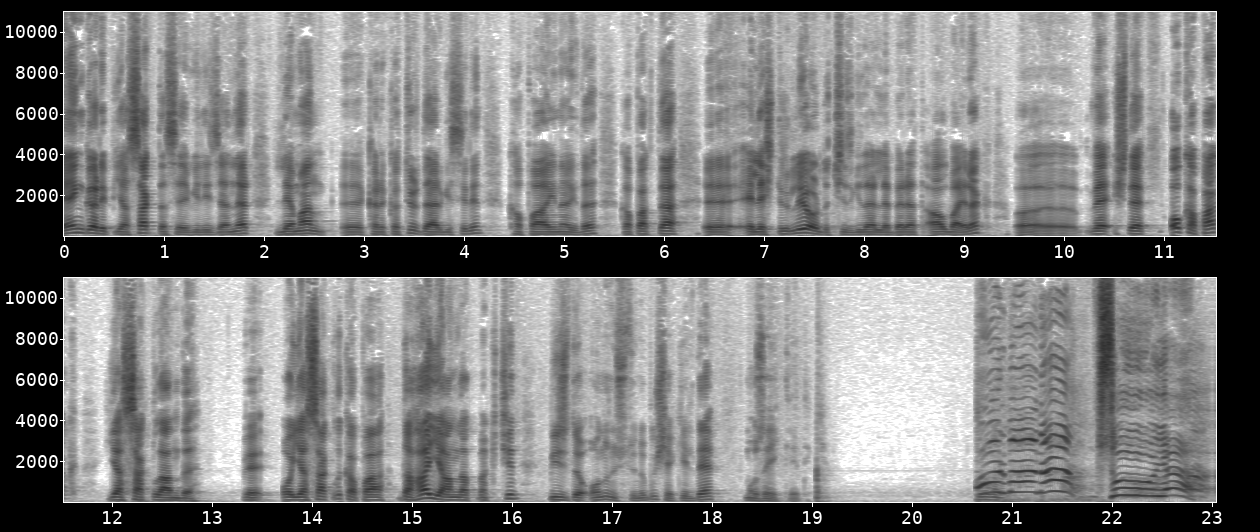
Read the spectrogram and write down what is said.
En garip yasak da sevgili izleyenler Leman e, karikatür dergisinin kapağınaydı. Kapakta e, eleştiriliyordu çizgilerle Berat Albayrak e, ve işte o kapak yasaklandı ve o yasaklı kapağı daha iyi anlatmak için biz de onun üstünü bu şekilde mozaikledik. Suya,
